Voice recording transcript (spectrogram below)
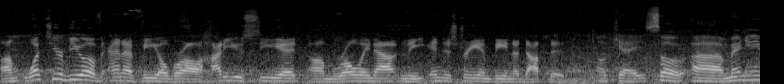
Um, what's your view of NFV overall? How do you see it um, rolling out in the industry and being adopted? Okay, so uh, many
